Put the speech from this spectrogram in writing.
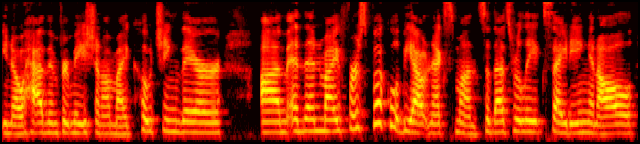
you know, have information on my coaching there. Um, and then my first book will be out next month. So that's really exciting. And I'll,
